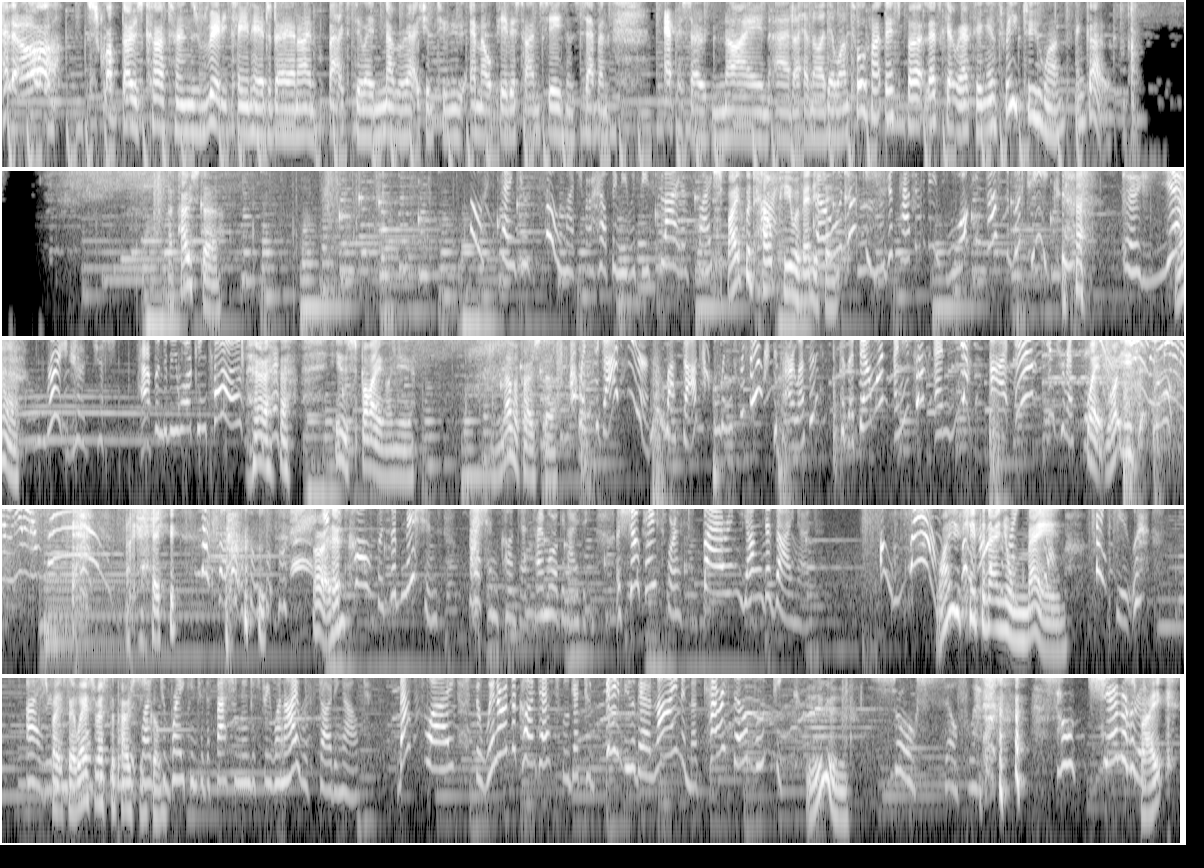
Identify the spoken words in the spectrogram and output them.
Hello! Scrub those curtains really clean here today, and I'm back to do another reaction to MLP, this time season 7, episode 9. And I have no idea why I'm talking like this, but let's get reacting in 3, 2, 1, and go. A poster. Oh, thank you so much for helping me with these flyers, Spike. Spike would help you with anything. So lucky you just happened to be walking past the boutique. Uh, yeah, right. Just happened to be walking past. he was spying on you. Another poster. what you got here? Lost dogs, balloons for sale, guitar lessons. Because I found one, I need some, and yes, I am interested. Wait, what you? Okay. All right then. call for submissions. Fashion contest I'm organizing. A showcase for aspiring young designers. Oh, wow! Why are you keeping an that in your awesome idea. main? Thank you. I Spokes there. Where's the rest of the difficult posters it was gone? to break into the fashion industry when I was starting out. That's why the winner of the contest will get to debut their line in the Carousel Boutique. Ooh, so selfless. so generous. Spike.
